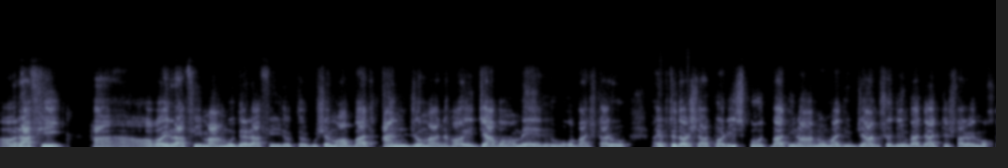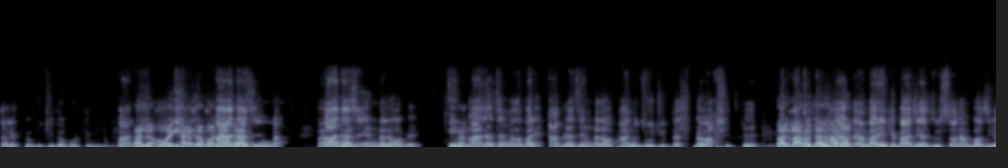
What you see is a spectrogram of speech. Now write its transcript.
رفی آقای رفی محمود رفی دکتر گوشه ما بعد انجمنهای جوامع حقوق بشر رو ابتداش در پاریس بود. بعد اینا همه اومدیم جمع شدیم و در کشورهای مختلف به وجود آوردیم اینو. بله, بله آقای کردوانی بعد هم از انقلاب بله. بعد از انقلابه این بله. بعد از انقلاب ولی قبل از انقلاب هنوز وجود داشت ببخشید که بله برای در همون برای اینکه بعضی از دوستانم بازی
